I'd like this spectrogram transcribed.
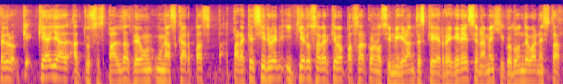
Pedro, ¿qué, hay a, tus espaldas? Veo unas carpas. ¿Para qué sirven? Y quiero saber qué va a pasar con los inmigrantes que regresen a México. ¿Dónde van a estar?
